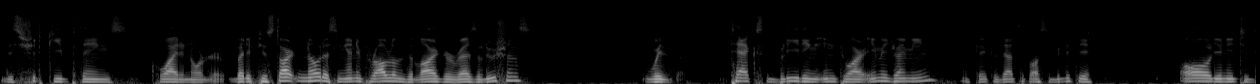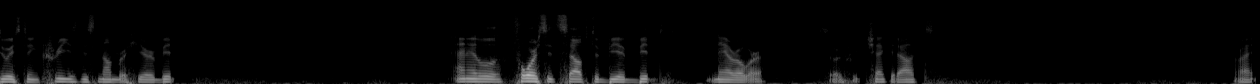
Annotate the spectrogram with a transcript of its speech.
This should keep things quite in order. But if you start noticing any problems at larger resolutions, with text bleeding into our image, I mean, okay, because that's a possibility, all you need to do is to increase this number here a bit and it'll force itself to be a bit narrower. So if we check it out, right,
